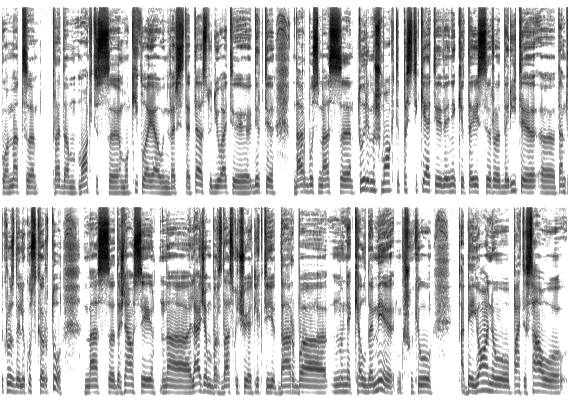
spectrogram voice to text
kuomet pradam mokytis mokykloje, universitete, studijuoti, dirbti darbus, mes turim išmokti pasitikėti vieni kitais ir daryti tam tikrus dalykus kartu. Mes dažniausiai, na, leidžiam barzdaskučiui atlikti darbą, nu, nekeldami kažkokių abejonių patys savo,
